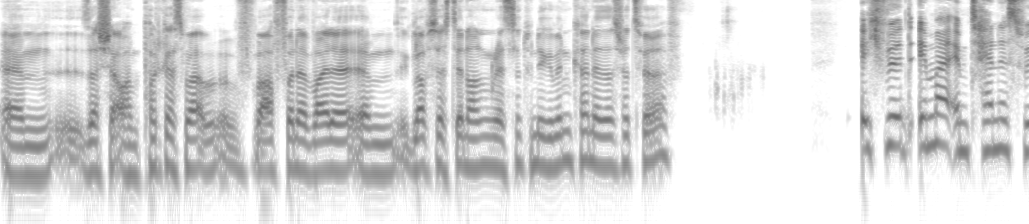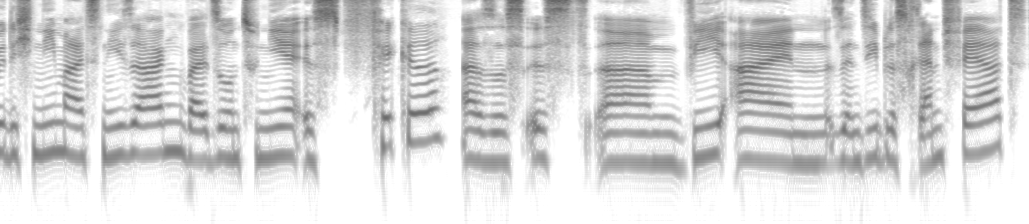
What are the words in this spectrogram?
ähm, Sascha auch im Podcast war, war vor einer Weile, ähm, glaubst du, dass der noch ein Grand Slam Turnier gewinnen kann, der Sascha Zverev? Ich würde immer im Tennis würde ich niemals nie sagen, weil so ein Turnier ist ficke. Also es ist ähm, wie ein sensibles Rennpferd.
